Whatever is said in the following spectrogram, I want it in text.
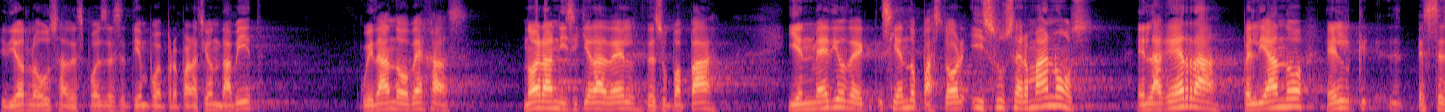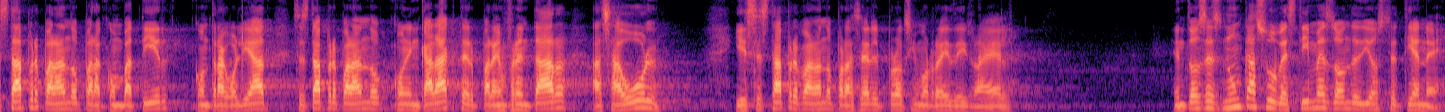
Y Dios lo usa después de ese tiempo de preparación. David, cuidando ovejas, no era ni siquiera de él, de su papá. Y en medio de siendo pastor y sus hermanos en la guerra, peleando, él se está preparando para combatir contra Goliat, se está preparando con, en carácter para enfrentar a Saúl y se está preparando para ser el próximo rey de Israel. Entonces nunca subestimes donde Dios te tiene.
